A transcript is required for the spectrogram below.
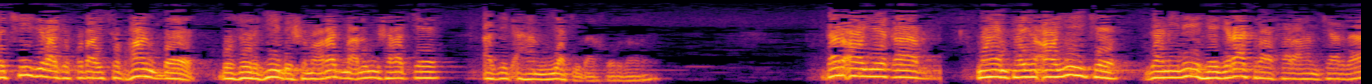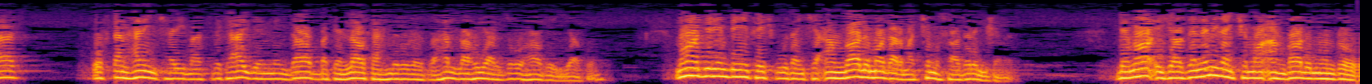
و چیزی را که خدای سبحان به بزرگی به شمارد معلوم می شود که از یک اهمیتی برخورداره. در آیه قبل مهمترین آیه‌ای که زمینه هجرت را فراهم کرده است گفتن همین کریم است به که من دابت لا تحمل رزقها الله یرزقها و ایاکم. مهاجرین به این فکر بودن که اموال ما در مکه مصادره می شود به ما اجازه نمیدن که ما اموالمون رو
